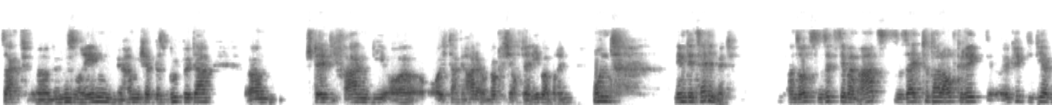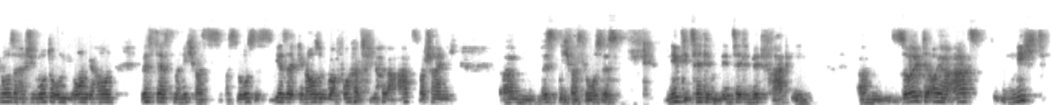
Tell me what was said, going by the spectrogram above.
sagt, äh, wir müssen reden, wir haben, ich habe das Blutbild da, ähm, stellt die Fragen, die äh, euch da gerade wirklich auf der Leber bringen und nehmt den Zettel mit. Ansonsten sitzt ihr beim Arzt, seid total aufgeregt, äh, kriegt die Diagnose Hashimoto um die Ohren gehauen, wisst erstmal nicht, was, was los ist. Ihr seid genauso überfordert wie euer Arzt wahrscheinlich, ähm, wisst nicht, was los ist. Nehmt die Zettel, den Zettel mit, fragt ihn. Ähm, sollte euer Arzt nicht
